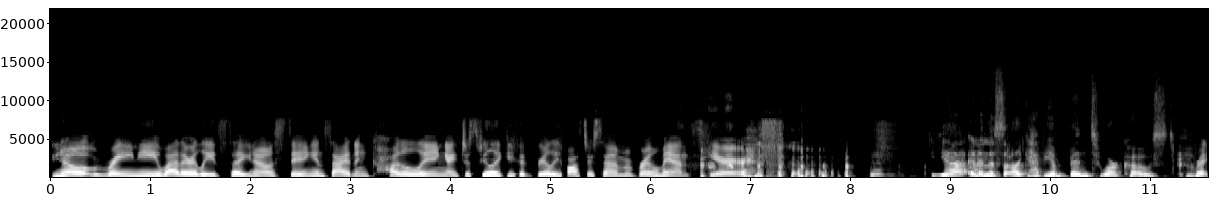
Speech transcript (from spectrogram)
You know, rainy weather leads to you know staying inside and cuddling. I just feel like you could really foster some romance here. yeah. And in this, like, have you been to our coast? Right.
